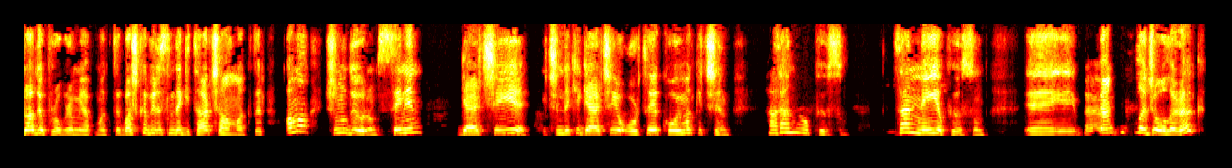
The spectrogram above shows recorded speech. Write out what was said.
radyo programı yapmaktır. Başka birisinde gitar çalmaktır. Ama şunu diyorum, senin gerçeği, içindeki gerçeği ortaya koymak için Heh. sen ne yapıyorsun? Sen neyi yapıyorsun? Ee, Evet. ben kuklacı olarak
